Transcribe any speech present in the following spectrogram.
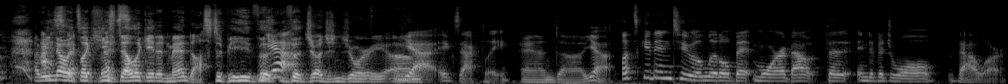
I mean, no, it's like he's delegated Mandos to be the, Yeah. the judge and jury. Um, yeah, exactly. And uh, yeah. Let's get into a little bit more about the individual Valar.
